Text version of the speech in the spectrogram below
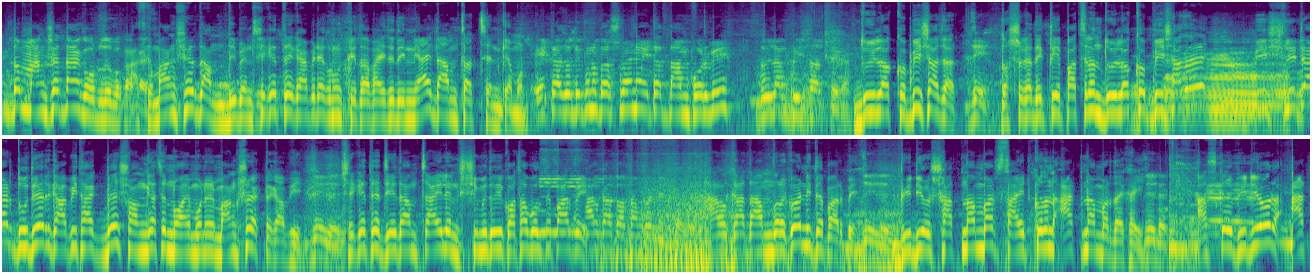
একদম মাংসের দামে গরু দেবো কাকা। আচ্ছা মাংসের দাম দিবেন। সেক্ষেত্রে গাভীটা কোনো ক্রেতা ভাই যদি নেয় দাম চাচ্ছেন কেমন? এটা যদি কোনো দশ হয় না এটার দাম পড়বে দুই লাখ বিশ হাজার টাকা। দুই লক্ষ বিশ হাজার। দর্শকরা দেখতে পাচ্ছিলেন দুই লক্ষ বিশ হাজার বিশ লিটার দুধের গাভী থাকবে সঙ্গে আছে নয় মনের মাংস একটা গাভী। সেক্ষেত্রে যে দাম চাইলেন সীমিত কি কথা বলতে পারবে? হালকা দাম দর করে নিতে পারবে। ভিডিও সাত নাম্বার সাইড করেন আট নাম্বার দেখাই। আজকের ভিডিওর আট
